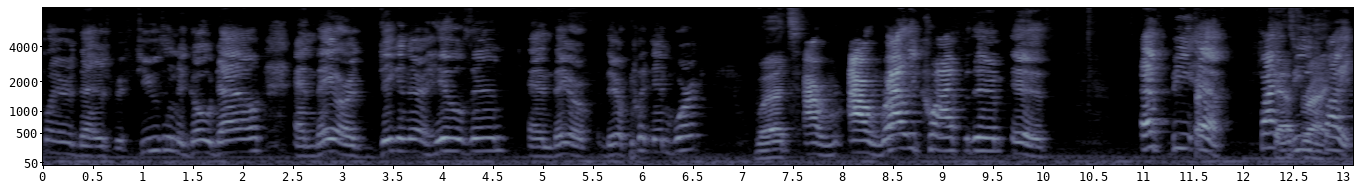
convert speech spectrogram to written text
player that is refusing to go down and they are digging their heels in and they are they're putting in work, What? our our rally cry for them is FBF, fight That's B right. fight,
